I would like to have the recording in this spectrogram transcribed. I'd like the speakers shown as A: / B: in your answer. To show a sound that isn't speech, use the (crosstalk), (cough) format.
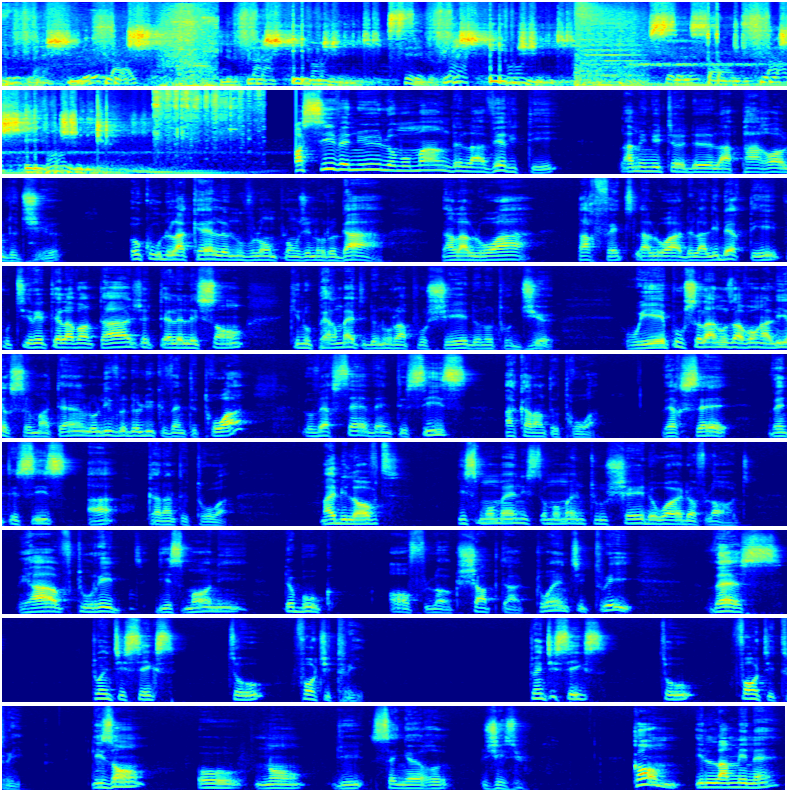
A: Le flash, le flash, le flash évangélique. C'est le flash évangélique. C'est le du flash évangélique.
B: Voici venu le moment de la vérité, la minute de la parole de Dieu, au cours de laquelle nous voulons plonger nos regards dans la loi parfaite, la loi de la liberté, pour tirer tel avantage, telle leçon qui nous permettent de nous rapprocher de notre Dieu. Oui, et pour cela, nous avons à lire ce matin le livre de Luc 23, le verset 26 à 43. Verset 26 à 43. My beloved, this moment is the moment to share the word of Lord. We have to read this morning the book of Luke, chapter 23, verse 26 to 43. 26 to 43. Lisons au nom du Seigneur Jésus. Comme il l'amenait,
